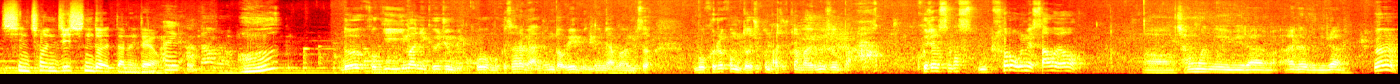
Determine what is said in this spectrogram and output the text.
신천지 신도였다는데요. 아이고. 너 거기 이만희 교주 믿고 뭐 그 사람이 안 죽는다 왜 믿느냐 막 하면서 뭐 그럴 거면 너 죽고 나 죽자 막 이러면서 막 그 자리에서 막 서로 울며 싸워요. 어, 장모님이랑 아내분이랑 응.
